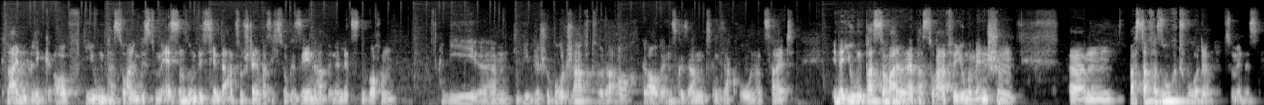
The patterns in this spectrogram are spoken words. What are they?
kleinen Blick auf die Jugendpastoral im Bistum Essen so ein bisschen darzustellen, was ich so gesehen habe in den letzten Wochen, wie ähm, die biblische Botschaft oder auch Glaube insgesamt in dieser Corona-Zeit in der Jugendpastoral oder der Pastoral für junge Menschen, ähm, was da versucht wurde zumindest.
